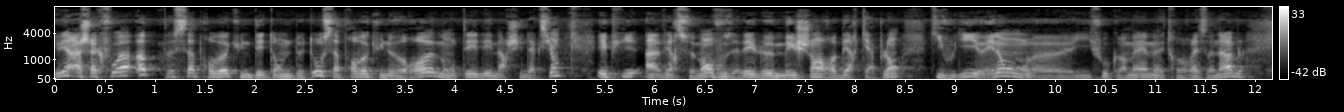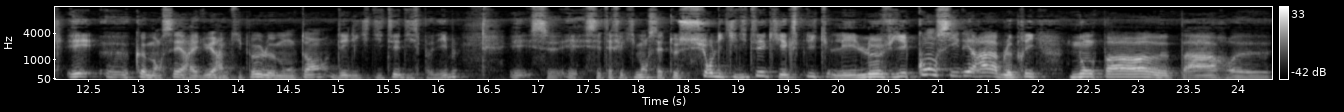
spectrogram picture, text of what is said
eh bien à chaque fois, hop, ça provoque une détente de taux, ça provoque une remontée des marchés d'actions. Et puis inversement, vous avez le méchant Robert Kaplan qui vous dit, eh non, euh, il faut quand même être raisonnable et euh, commencer à réduire un petit peu le montant des liquidités disponibles. Et c'est effectivement cette surliquidité qui explique les leviers considérables pris non pas euh, par euh,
